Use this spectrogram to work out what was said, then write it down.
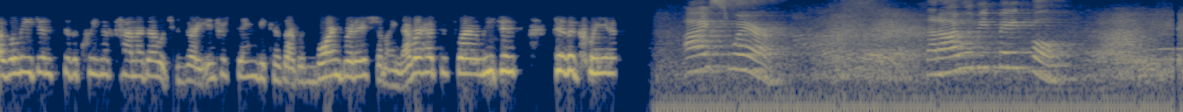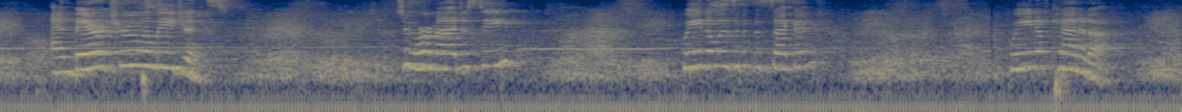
of allegiance to the Queen of Canada, which is very interesting because I was born British and I never had to swear allegiance to the Queen. I swear, that I will be faithful, and bear true allegiance, to Her Majesty, Queen Elizabeth II, Queen of Canada. Her heirs.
